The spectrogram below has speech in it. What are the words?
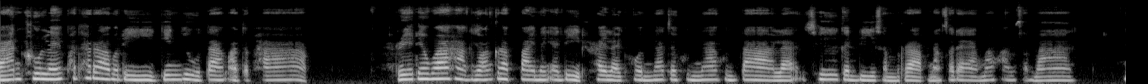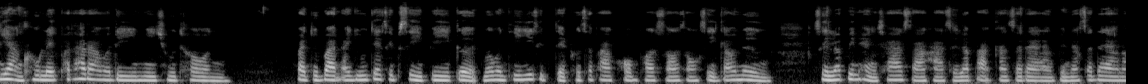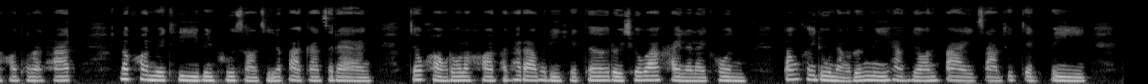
บ้านครูเล็กพัทราวดีกินอยู่ตามอัตภาพ เรียกได้ว่าหากย้อนกลับไปในอดีตใครหลายคนน่าจะคุ้นหน้าคุ้นตา และชื่อกันดีสำหรับนักแสดงมากความสามารถ อย่างครูเล็กพัทราวดีมีชูทน ปัจจุบันอายุ 74 ปีเกิดเมื่อวันที่ 27 พฤษภาคม พศ 2491 ศิลปินแห่งชาติสาขาศิลปะการแสดง เป็นนักแสดงละครโทรทัศน์ ละครเวที เป็นครูสอนศิลปะการแสดง เจ้าของโรงละครพัทราวดีเทเตอร์ โดยเชื่อว่าใครหลาย ๆ คน ต้องเคยดูหนังเรื่องนี้หากย้อนไป 37 ปี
